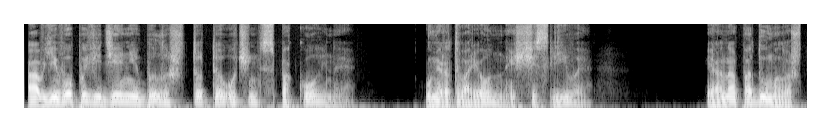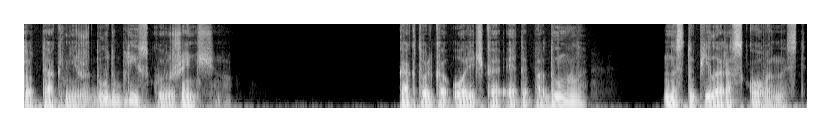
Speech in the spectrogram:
А в его поведении было что-то очень спокойное, умиротворенное, счастливое. И она подумала, что так не ждут близкую женщину. Как только Олечка это подумала, наступила раскованность.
